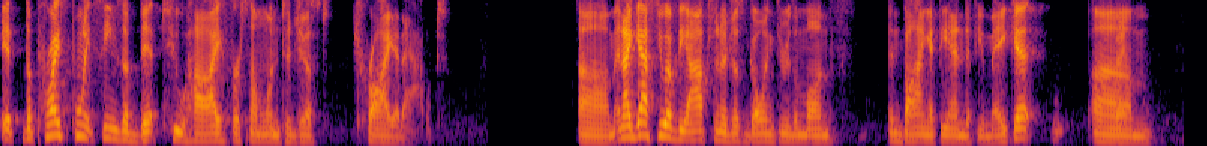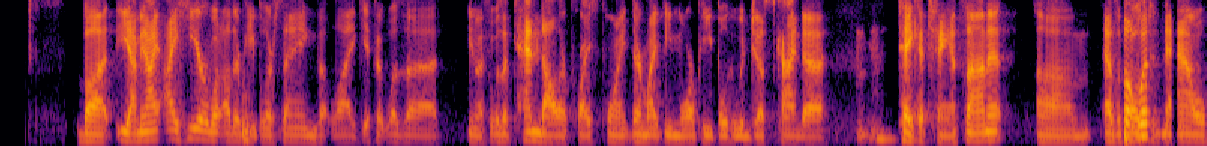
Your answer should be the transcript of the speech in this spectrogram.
it the price point seems a bit too high for someone to just try it out. Um, and I guess you have the option of just going through the month and buying at the end if you make it. Um, but yeah, I mean, I, I hear what other people are saying that like if it was a you know if it was a ten dollar price point, there might be more people who would just kind of take a chance on it. Um, as opposed what- to now,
